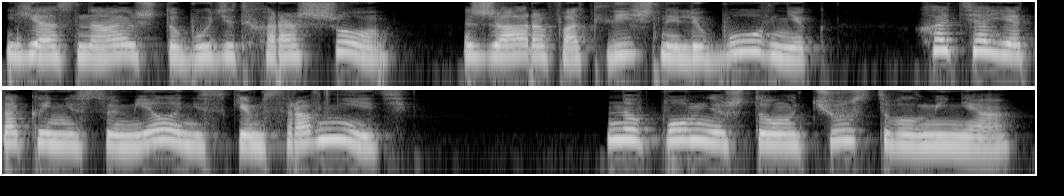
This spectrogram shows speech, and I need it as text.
Я знаю, что будет хорошо. Жаров отличный любовник, хотя я так и не сумела ни с кем сравнить. Но помню, что он чувствовал меня –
